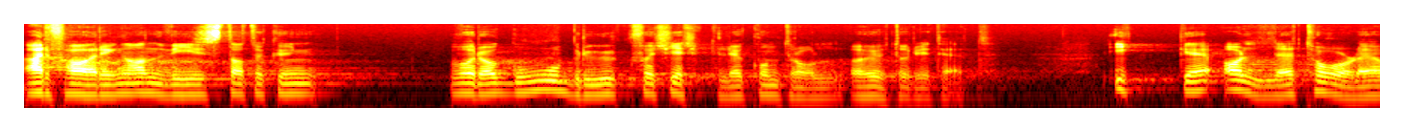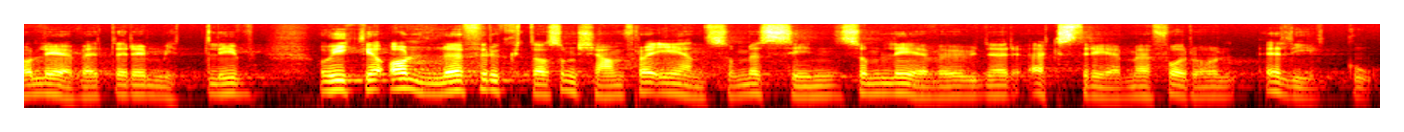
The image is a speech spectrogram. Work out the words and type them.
Erfaringene viste at det kunne være god bruk for kirkelig kontroll og autoritet. Ikke alle tåler å leve et eremittliv, og ikke alle frukter som kommer fra ensomme sinn som lever under ekstreme forhold, er like gode.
